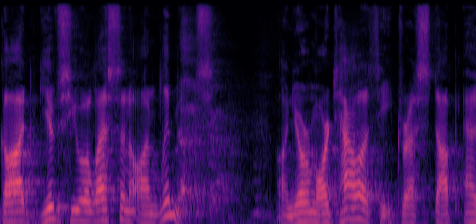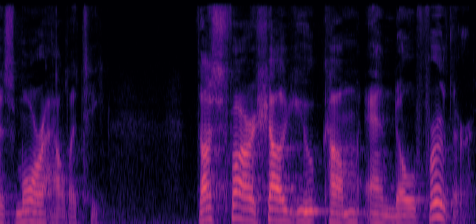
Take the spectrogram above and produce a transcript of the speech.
God gives you a lesson on limits, on your mortality dressed up as morality. Thus far shall you come and no further,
